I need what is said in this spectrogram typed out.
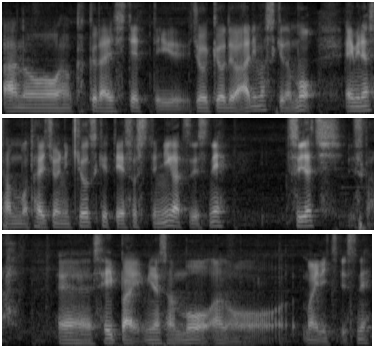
あの拡大してっていう状況ではありますけども、え皆さんも体調に気をつけてそして2月ですね1日ですから、えー、精一杯皆さんもあの毎日ですね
